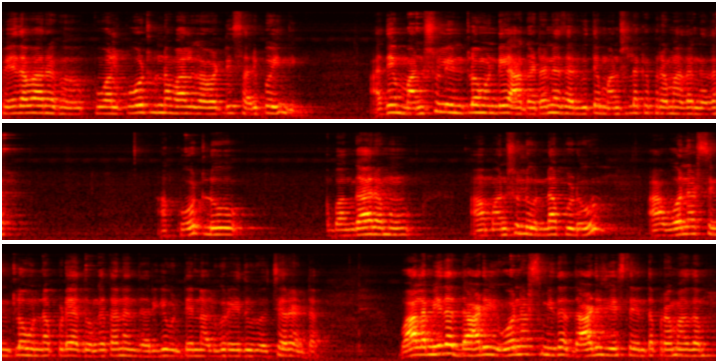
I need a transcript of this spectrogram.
పేదవారు వాళ్ళు కోట్లున్న వాళ్ళు కాబట్టి సరిపోయింది. అదే మనుషులు ఇంట్లో ఉండి ఆ ఘటన జరిగితే మనుషులకే ప్రమాదం కదా. ఆ కోట్లు బంగారము ఆ మనుషులు ఉన్నప్పుడు ఆ ఓనర్స్ ఇంట్లో ఉన్నప్పుడే ఆ దొంగతనం జరిగి ఉంటే నలుగురు ఐదుగురు వచ్చారంట. వాళ్ళ మీద దాడి ఓనర్స్ మీద దాడి చేస్తే ఎంత ప్రమాదం?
